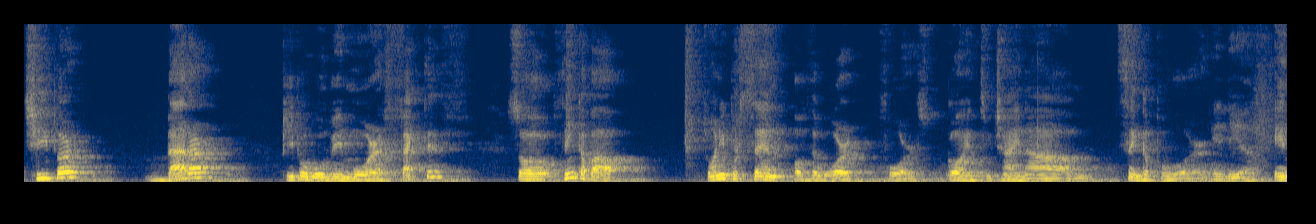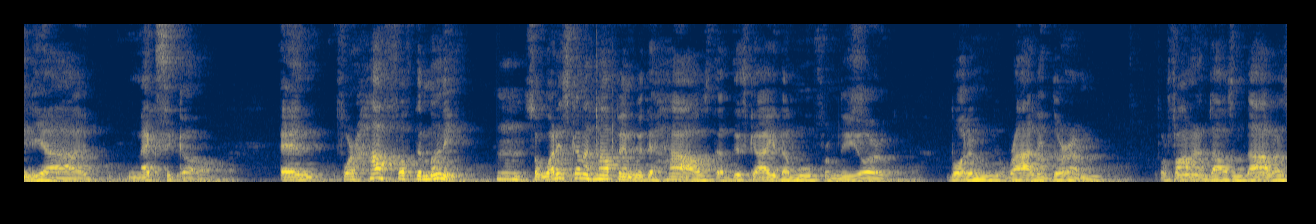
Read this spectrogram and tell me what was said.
Cheaper, better, people will be more effective. So think about 20% of the workforce going to China, um, Singapore, India. India, Mexico, and for half of the money. Hmm. So what is gonna happen with the house that this guy that moved from New York bought in Raleigh, Durham for five hundred thousand dollars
